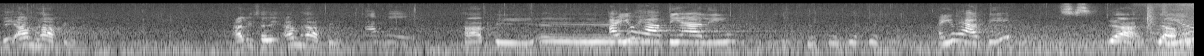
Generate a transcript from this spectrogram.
Di I'm happy. Alicia, di I'm happy. Happy. Eh. Are you happy, Ali? Are you happy? Ya, ya. You. ya,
